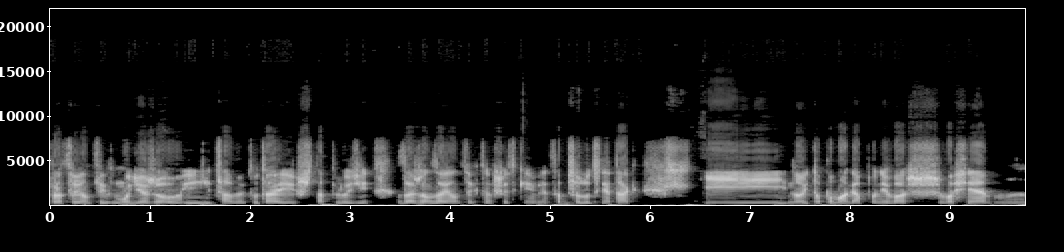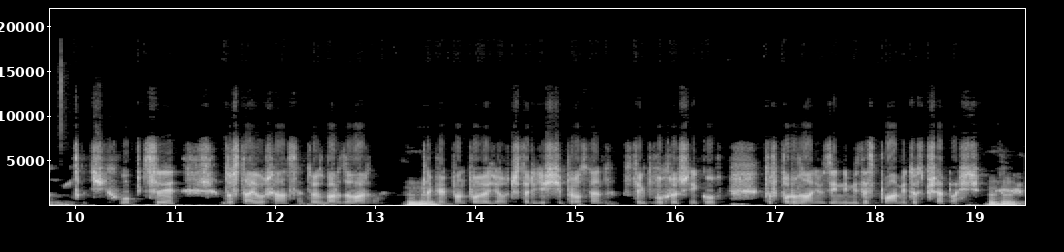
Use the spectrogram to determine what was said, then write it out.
pracujących z młodzieżą i cały tutaj sztab ludzi zarządzających tym wszystkim, więc absolutnie tak. I no i to pomaga, ponieważ właśnie mm, ci chłopcy dostają szansę, to jest bardzo ważne. Mhm. Tak jak pan powiedział, 40% z tych dwóch roczników to w porównaniu z innymi zespołami to jest przepaść. Mhm.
